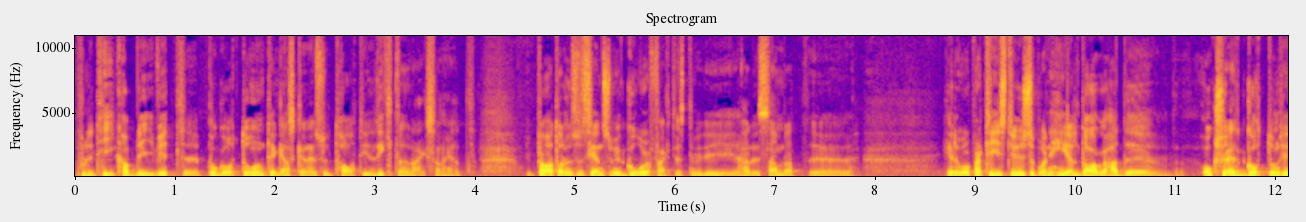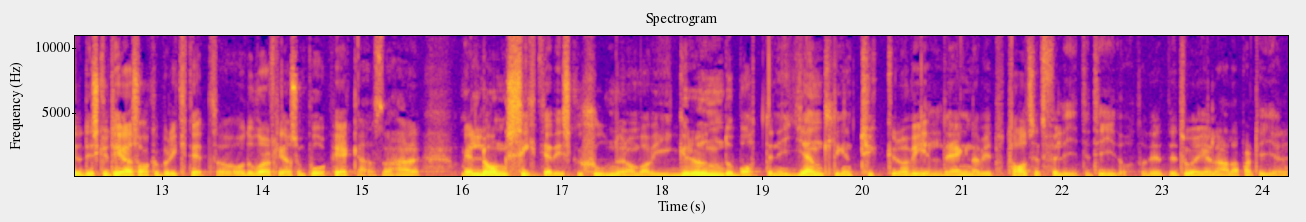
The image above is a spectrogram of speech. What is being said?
Politik har blivit, eh, på gott och ont, en ganska resultatinriktad verksamhet. Vi pratade om det så sent som igår faktiskt, när vi hade samlat eh, hela vår partistyrelse på en hel dag och hade också rätt gott om tid att diskutera saker på riktigt. Och, och då var det flera som påpekade att sådana här med långsiktiga diskussioner om vad vi i grund och botten egentligen tycker och vill, det ägnar vi totalt sett för lite tid åt. Och det, det tror jag gäller alla partier.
